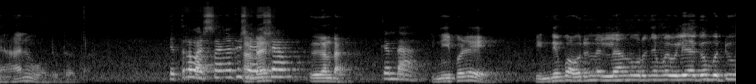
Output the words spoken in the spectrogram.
ഞാനും വോട്ടിട്ട് കേട്ടോ. എത്ര വർഷങ്ങൾക്ക് ശേഷം? ഇത് കണ്ട? കണ്ട. ഇനിയിപ്പോഴേ ഇന്ത്യൻ പൗരനല്ല എന്ന് പറഞ്ഞ് നമ്മളെ വെളിയാക്കാൻ പറ്റൂ.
